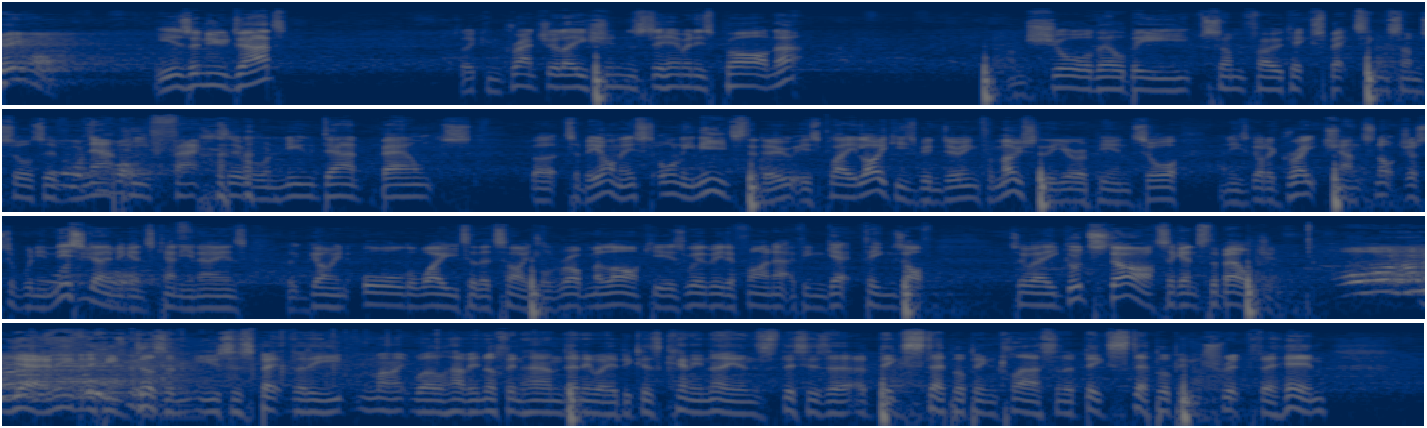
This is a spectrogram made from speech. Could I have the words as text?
Game on. He is a new dad. So congratulations to him and his partner. I'm sure there'll be some folk expecting some sort of nappy factor or new dad bounce. But to be honest, all he needs to do is play like he's been doing for most of the European Tour, and he's got a great chance not just of winning this game against Kenny Neyens, but going all the way to the title. Rob Malarkey is with me to find out if he can get things off to a good start against the Belgian. Yeah, and even if he doesn't, you suspect that he might well have enough in hand anyway, because Kenny Neyens, this is a, a big step up in class and a big step up in trip for him.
